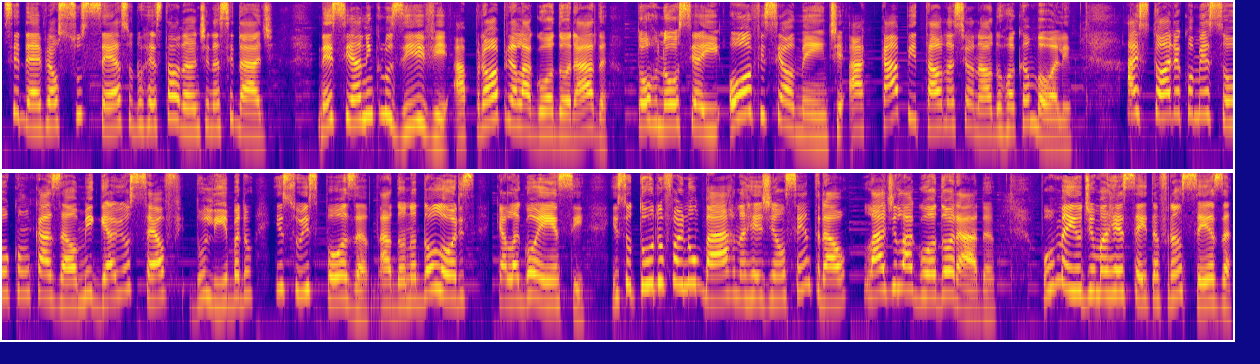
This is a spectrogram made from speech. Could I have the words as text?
se deve ao sucesso do restaurante na cidade. Nesse ano, inclusive, a própria Lagoa Dourada tornou-se aí oficialmente a capital nacional do rocambole. A história começou com o casal Miguel Youssef, do Líbano, e sua esposa, a dona Dolores, que é lagoense. Isso tudo foi num bar na região central, lá de Lagoa Dourada. Por meio de uma receita francesa,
